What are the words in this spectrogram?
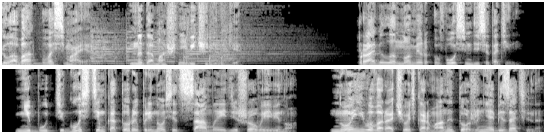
Глава восьмая. На домашней вечеринке. Правило номер 81. Не будьте гостем, который приносит самое дешевое вино. Но и выворачивать карманы тоже не обязательно.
